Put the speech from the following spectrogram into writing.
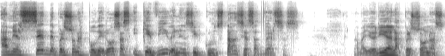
a merced de personas poderosas y que viven en circunstancias adversas. La mayoría de las personas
